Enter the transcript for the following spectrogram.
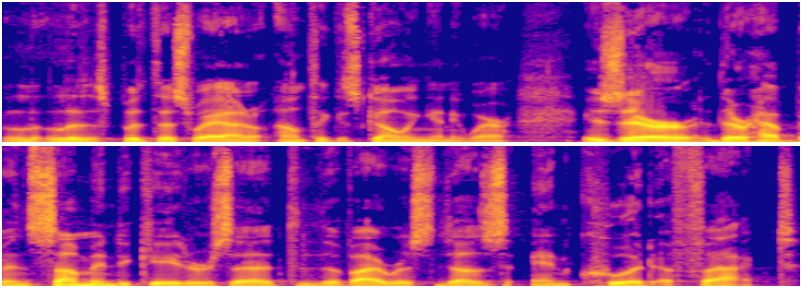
let's put it this way: I don't, I don't, think it's going anywhere. Is there? There have been some indicators that the virus does and could affect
